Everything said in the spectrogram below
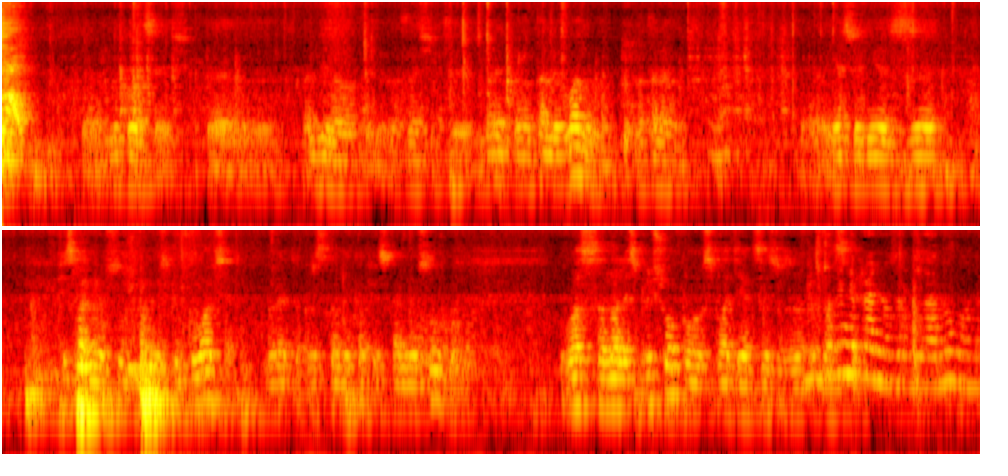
Е, Микола Васильович, е, Альбіна Володимирівна, значить, е, берете Наталію Івановну, Наталя Івановна. Е, Я сьогодні з фіскальною службою спілкувався, берете представника фіскальної служби. У вас аналіз прийшов по сплаті акцизу за Вони 15 неправильно зробили одного. вони-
